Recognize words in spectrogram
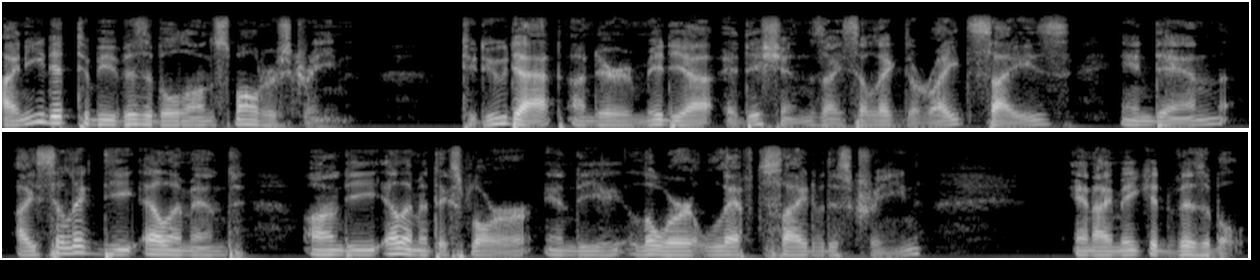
I need it to be visible on smaller screen. To do that, under Media Editions, I select the right size and then I select the element on the Element Explorer in the lower left side of the screen and I make it visible.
